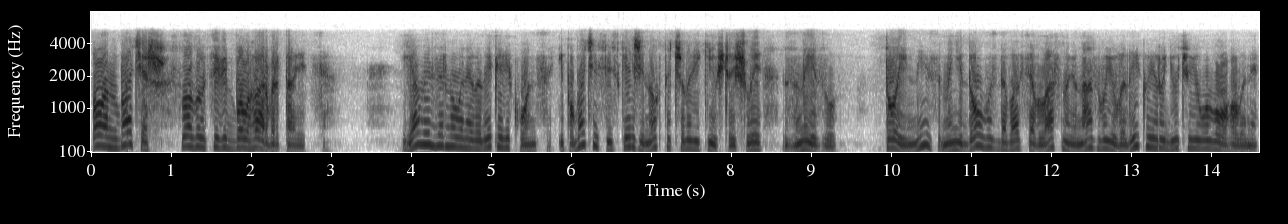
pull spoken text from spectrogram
Он, бачиш, слозовці від болгар вертаються. Я визирнув у невелике віконце і побачив сільських жінок та чоловіків, що йшли знизу. Той низ мені довго здавався власною назвою великої родючої улоговини.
